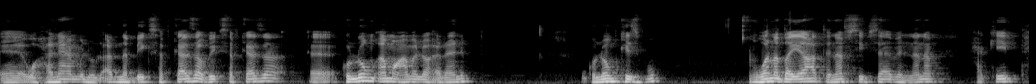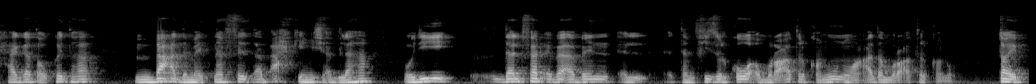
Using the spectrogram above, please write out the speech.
آه، وهنعمل والأرنب بيكسب كذا وبيكسب كذا آه، كلهم قاموا عملوا أرانب وكلهم كسبوا وأنا ضيعت نفسي بسبب إن أنا حكيت حاجة توقيتها من بعد ما يتنفذ أبقى أحكي مش قبلها ودي ده الفرق بقى بين تنفيذ القوة أو مراعاة القانون وعدم مراعاة القانون. طيب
